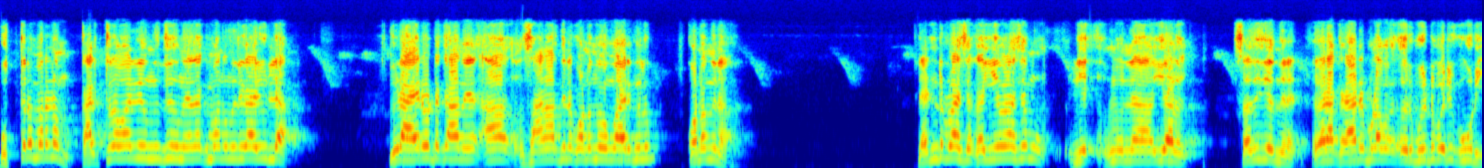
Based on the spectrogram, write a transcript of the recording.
ഉത്തരം പറയണം. കലക്ടർമാരിൽ നിന്നിട്ട് നേതാക്കന്മാർ നിന്നിട്ട് കാര്യമില്ല. ഇവിടെ അയരോട്ടൊക്കെ ആ ആ സ്ഥാനാർത്ഥിനെ കൊണ്ടുവന്നു ആരെങ്കിലും കൊണ്ടുവന്നിനാ? രണ്ട് പ്രാവശ്യം കഴിഞ്ഞ പ്രാവശ്യം പിന്നെ ഇയാൾ സതീചന്ദ്രൻ ആരപ്പിള ഒരു വീട്ടിൽ പോയി കൂടി.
